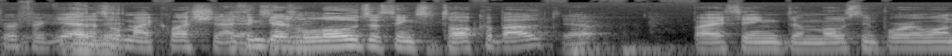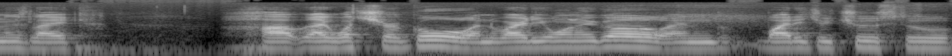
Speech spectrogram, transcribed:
Perfect. Yeah, And that's the- what my question. I Yeah, think there's loads of things to talk about, Yeah. but I think the most important one is like how like what's your goal and where do you want to go and why did you choose to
